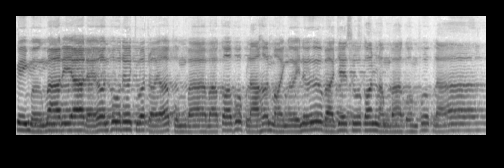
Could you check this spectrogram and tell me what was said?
Kinh mừng Maria để ơn phú Đức Chúa Trời ở cùng bà, bà có phúc là hơn mọi người nữ và Giêsu con lòng bà gồm phúc là.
